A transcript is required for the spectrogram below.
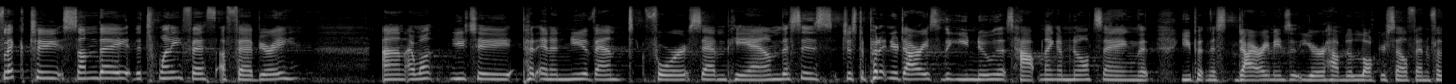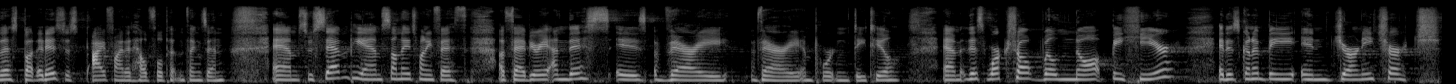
Flick to Sunday, the 25th of February. And I want you to put in a new event for 7 p.m. This is just to put it in your diary so that you know that's happening. I'm not saying that you put in this diary means that you're having to lock yourself in for this, but it is just, I find it helpful putting things in. Um, so 7 p.m., Sunday, 25th of February. And this is very very important detail. Um, this workshop will not be here. It is going to be in Journey Church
